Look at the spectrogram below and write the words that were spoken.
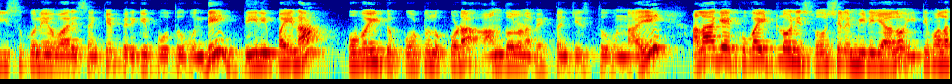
తీసుకునే వారి సంఖ్య పెరిగిపోతూ ఉంది. దీనిపైన కువైట్ కోర్టులు కూడా ఆందోళన వ్యక్తం చేస్తూ ఉన్నాయి. అలాగే కువైట్లోని సోషల్ మీడియాలో ఇటీవల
